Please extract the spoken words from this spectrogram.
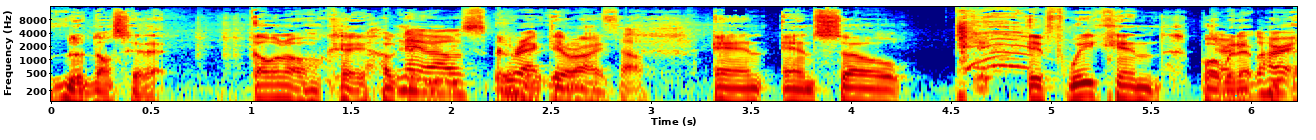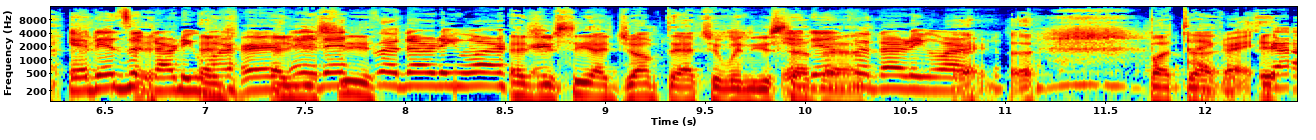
No, don't say that Oh no, okay, okay. No, I was correcting You're right. myself. And and so if we can, well, it is a dirty word. As, as it see, is a dirty word. As you see, I jumped at you when you said that. It is a dirty word. but uh, it,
